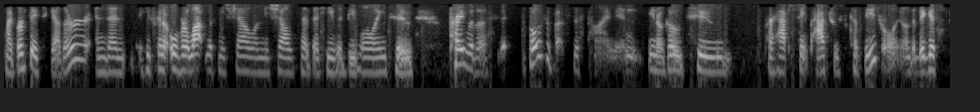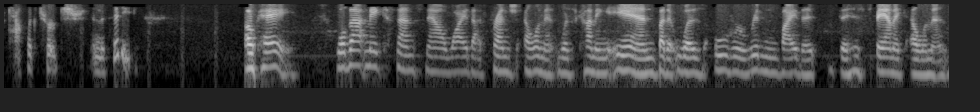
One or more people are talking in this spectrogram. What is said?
my birthday together. And then he's going to overlap with Michelle, and Michelle said that he would be willing to pray with us, both of us this time, and you know, go to perhaps St. Patrick's Cathedral, you know, the biggest Catholic church in the city. Okay. Well, that makes sense now why that French element was coming in, but it was overridden by the, the Hispanic element,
